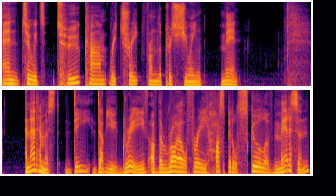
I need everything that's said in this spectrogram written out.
and to its too calm retreat from the pursuing men. Anatomist D. W. Grieve of the Royal Free Hospital School of Medicine,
